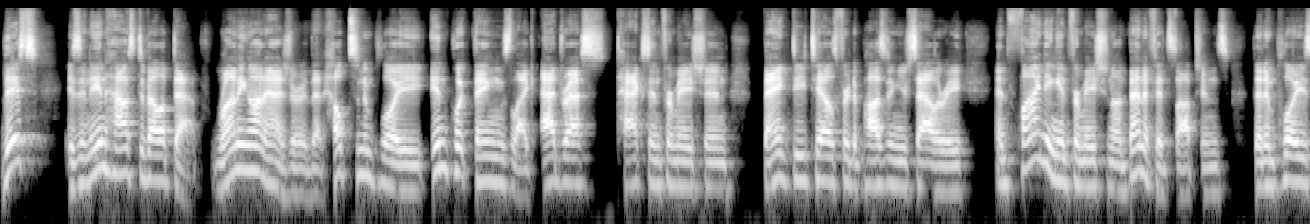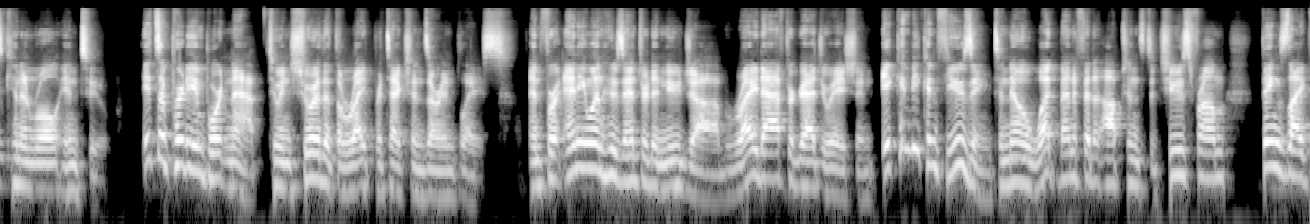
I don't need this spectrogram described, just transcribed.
This is an in house developed app running on Azure that helps an employee input things like address, tax information, bank details for depositing your salary, and finding information on benefits options that employees can enroll into. It's a pretty important app to ensure that the right protections are in place. And for anyone who's entered a new job right after graduation, it can be confusing to know what benefit options to choose from, things like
